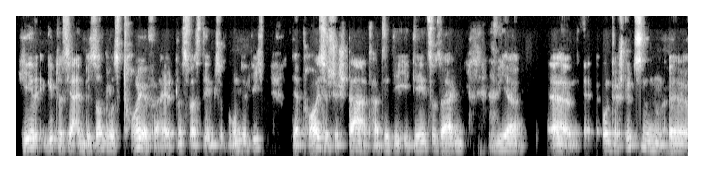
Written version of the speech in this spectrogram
hier gibt es ja ein besonderes Treueverhältnis, was dem zugrunde liegt. Der preußische Staat hatte die Idee zu sagen, wir äh, unterstützen äh,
